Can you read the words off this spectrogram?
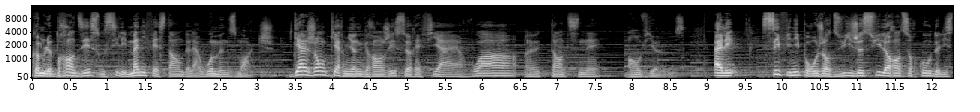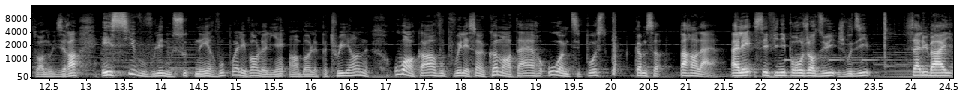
comme le brandissent aussi les manifestantes de la Women's March. Gageons qu'Hermione Granger serait fière, voire un tantinet envieuse. Allez, c'est fini pour aujourd'hui. Je suis Laurent Turcot de l'Histoire nous le dira. Et si vous voulez nous soutenir, vous pouvez aller voir le lien en bas, le Patreon, ou encore vous pouvez laisser un commentaire ou un petit pouce comme ça, par en l'air. Allez, c'est fini pour aujourd'hui. Je vous dis salut, bye!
